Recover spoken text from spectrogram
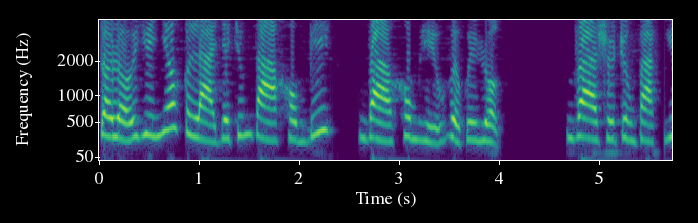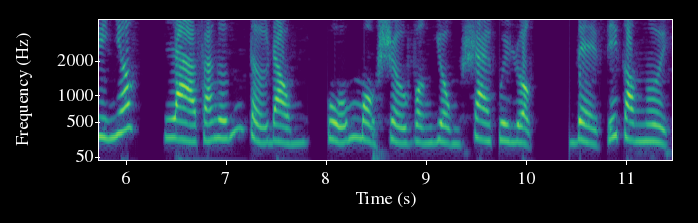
Tội lỗi duy nhất là do chúng ta không biết và không hiểu về quy luật. Và sự trừng phạt duy nhất là phản ứng tự động của một sự vận dụng sai quy luật về phía con người.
